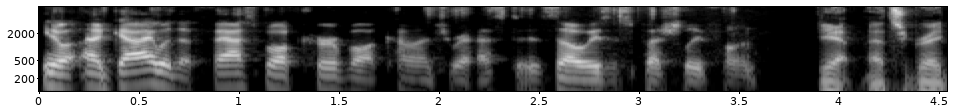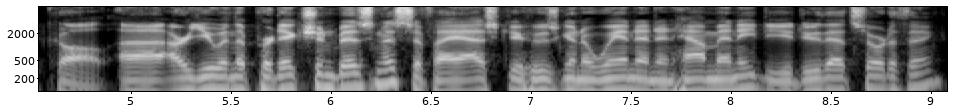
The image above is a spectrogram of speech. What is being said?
you know, a guy with a fastball curveball contrast is always especially fun. Yeah, that's a great call. Uh, are you in the prediction business? If I ask you who's going to win and in how many, do you do that sort of thing?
